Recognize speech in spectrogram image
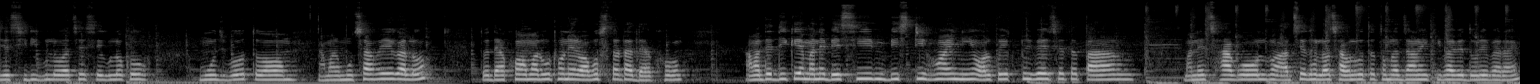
যে সিঁড়িগুলো আছে সেগুলোকেও মুছবো। তো আমার মুছা হয়ে গেল। তো দেখো আমার উঠোনের অবস্থাটা দেখো। আমাদের দিকে মানে বেশি বৃষ্টি হয়নি, অল্প একটু হয়েছে। তো তার মানে ছাগল আছে ধরো, ছাগলগুলো তো তোমরা জানোই কীভাবে দৌড়ে বেড়ায়।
